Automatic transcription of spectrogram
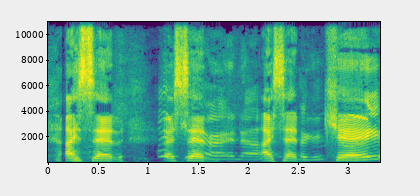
I said, I said, right now. I said, okay.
